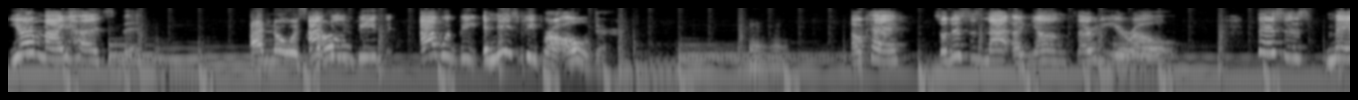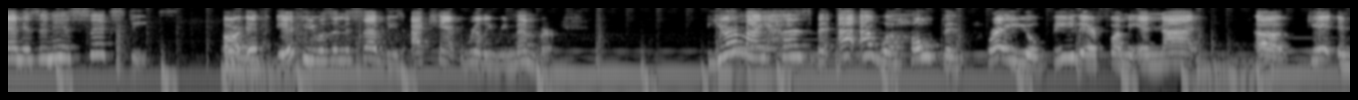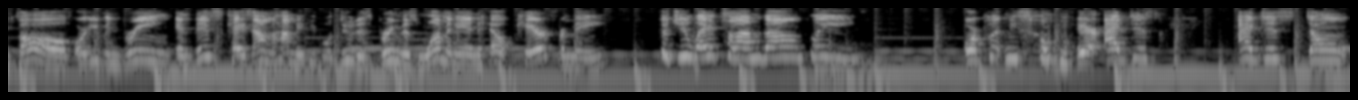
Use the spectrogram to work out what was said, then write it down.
You're my husband. I know it's I would be. I would be, and these people are older. Mhm. Okay, so this is not a young thirty year old. This is man is in his sixties, or Mhm. if if he was in his seventies, I can't really remember. You're my husband. I, I will hope and pray you'll be there for me and not uh, get involved or even bring. In this case, I don't know how many people do this. Bring this woman in to help care for me. Could you wait till I'm gone, please? or put me somewhere. I just, I just don't.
